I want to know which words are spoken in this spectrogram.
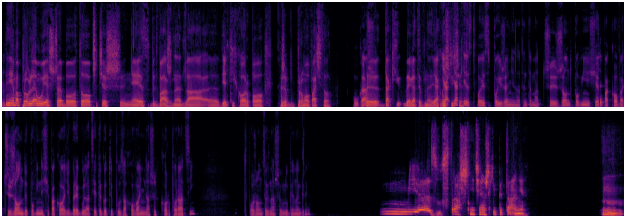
mhm. nie ma problemu jeszcze, bo to przecież nie jest zbyt ważne dla wielkich korpo, żeby promować to. Łukasz? Y, taki negatywny, jak ja, myślicie? Jakie jest twoje spojrzenie na ten temat? Czy rząd powinien się pakować, czy rządy powinny się pakować w regulację tego typu zachowań naszych korporacji tworzących nasze ulubione gry? Mm, Jezu, strasznie ciężkie pytanie. Hmm.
